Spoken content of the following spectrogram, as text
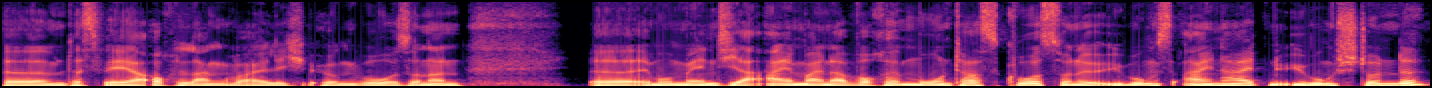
äh, das wäre ja auch langweilig irgendwo, sondern äh, im Moment ja einmal in der Woche im Montagskurs so eine Übungseinheit, eine Übungsstunde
